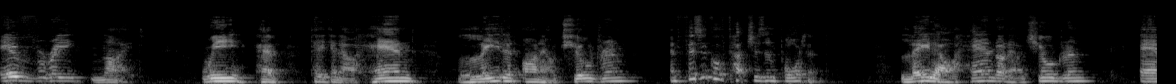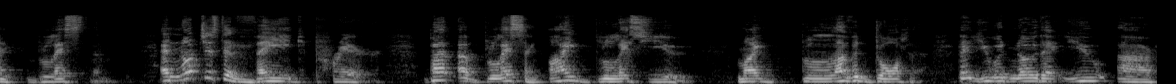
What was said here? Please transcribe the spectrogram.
every night, we have taken our hand, laid it on our children, and physical touch is important. Laid our hand on our children and blessed them. And not just a vague prayer, but a blessing. I bless you, my beloved daughter, that you would know that you are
